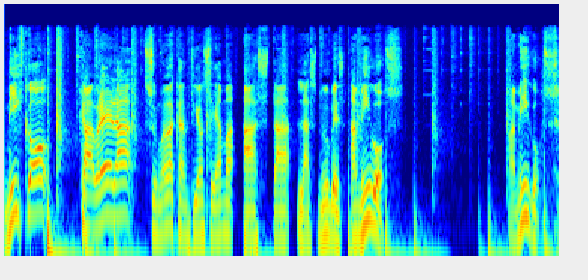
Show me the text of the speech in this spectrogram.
Nico Cabrera, su nueva canción se llama Hasta las nubes. Amigos, amigos,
